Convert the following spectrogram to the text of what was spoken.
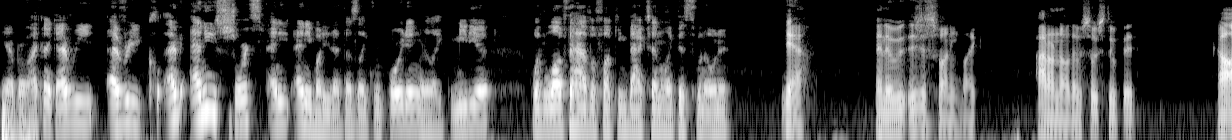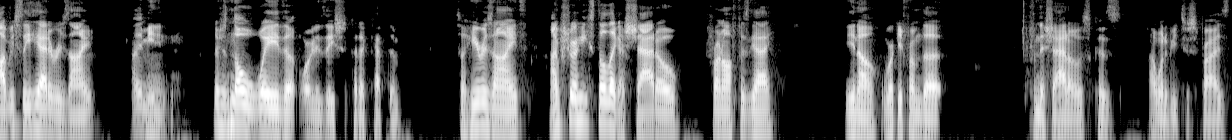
Yeah, bro. I think every every, every any sorts any anybody that does like reporting or like media would love to have a fucking back channel like this to an owner. Yeah, and it was it's just funny. Like, I don't know. That was so stupid. Uh, obviously, he had to resign. I mean, there's no way the organization could have kept him. So he resigns. I'm sure he's still like a shadow front office guy, you know, working from the from the shadows. Because I wouldn't be too surprised.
